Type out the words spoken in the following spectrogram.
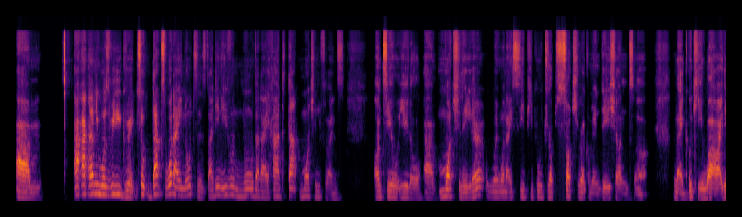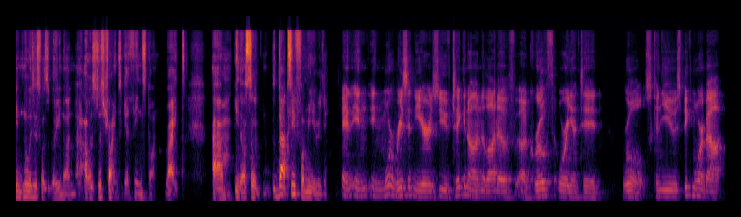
Um, and it was really great. So that's what I noticed. I didn't even know that I had that much influence until you know uh, much later when, when I see people drop such recommendations. Uh, like, okay, wow, I didn't know this was going on. I was just trying to get things done, right? Um, you know, so that's it for me, really. And in, in more recent years, you've taken on a lot of uh, growth oriented roles. Can you speak more about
